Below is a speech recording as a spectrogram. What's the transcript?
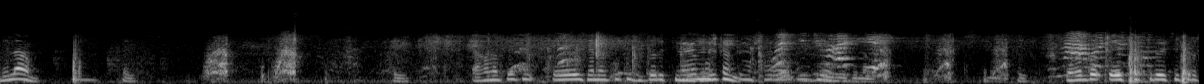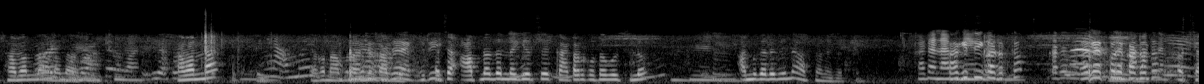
দিলাম। এখন হচ্ছে কি এইখানে হচ্ছে কি ভিতরে তিন দিলাম। এই। এখন তো এই চিত্র এই চিত্র সামান্য আলাদা সামান্য। এখন আমরা আচ্ছা আপনাদের নাকি হচ্ছে কাটার কথা বলছিল আমি কাটে দিই না আপনারা কাটতেন আচ্ছা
